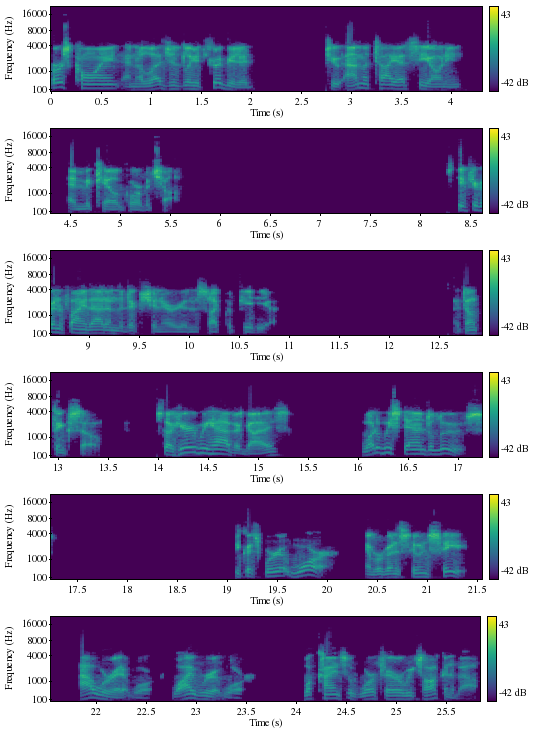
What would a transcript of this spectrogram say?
first coined and allegedly attributed to Amitai Etzioni and Mikhail Gorbachev. See if you're going to find that in the dictionary or encyclopedia. I don't think so. So here we have it, guys. What do we stand to lose? Because we're at war, and we're going to soon see how we're at war, why we're at war, what kinds of warfare are we talking about.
